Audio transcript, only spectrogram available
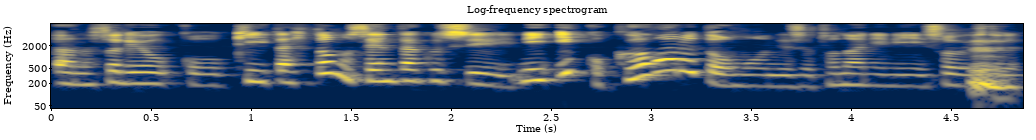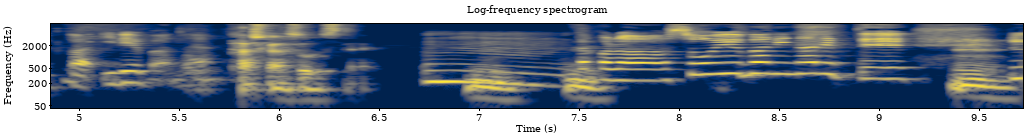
あの、それをこう聞いた人の選択肢に一個加わると思うんですよ。隣にそういう人がいればね。確かにそうですね。うん。うんだから、そういう場に慣れてうん。る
